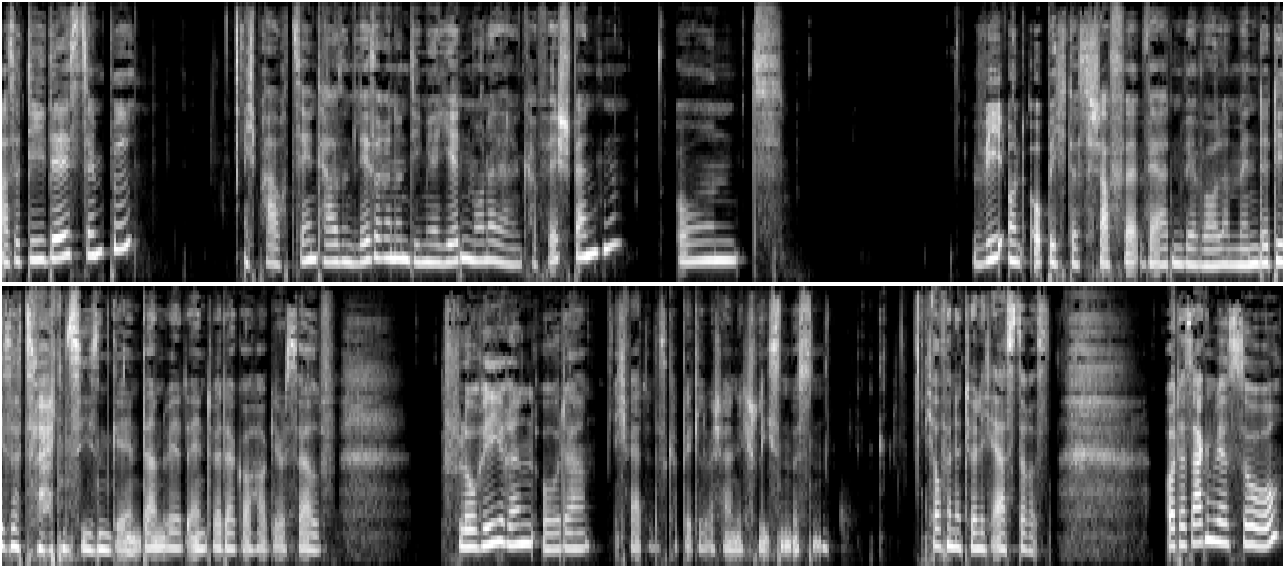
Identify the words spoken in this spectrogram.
also die Idee ist simpel. Ich brauche 10.000 Leserinnen, die mir jeden Monat einen Kaffee spenden und wie und ob ich das schaffe, werden wir wohl am Ende dieser zweiten Season gehen. Dann wird entweder Go Hug Yourself florieren oder ich werde das Kapitel wahrscheinlich schließen müssen. Ich hoffe natürlich ersteres. Oder sagen wir es so,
